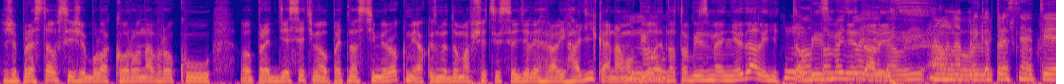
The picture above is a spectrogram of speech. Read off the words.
že predstav si, že bola korona v roku e, pred 10 alebo 15 rokmi, ako sme doma všetci sedeli a hrali hadíka na mobile, no, no to by sme nedali. To no, by sme to by nedali. nedali. Ale napríklad presne aj tie,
